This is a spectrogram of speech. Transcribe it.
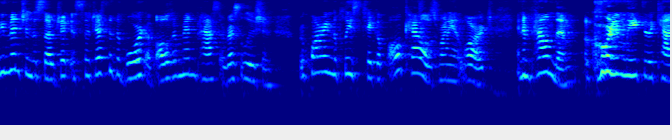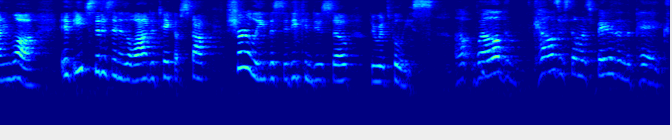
we mentioned the subject and suggested the Board of Aldermen pass a resolution requiring the police to take up all cows running at large and impound them accordingly to the county law. If each citizen is allowed to take up stock, surely the city can do so through its police. Uh, well, the cows are so much bigger than the pigs.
